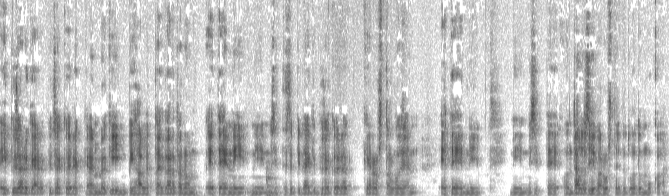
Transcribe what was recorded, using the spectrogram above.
ei pysäköidäkään, pysäköidäkään mökin pihalle tai kartanon eteen, niin, niin sitten se pitääkin pysäköidä kerrostalojen eteen, niin, niin, niin sitten on tällaisia varusteita tuotu mukaan.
